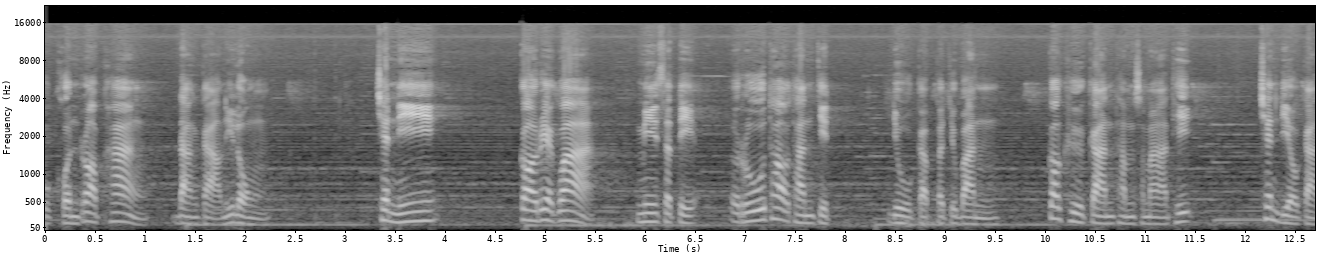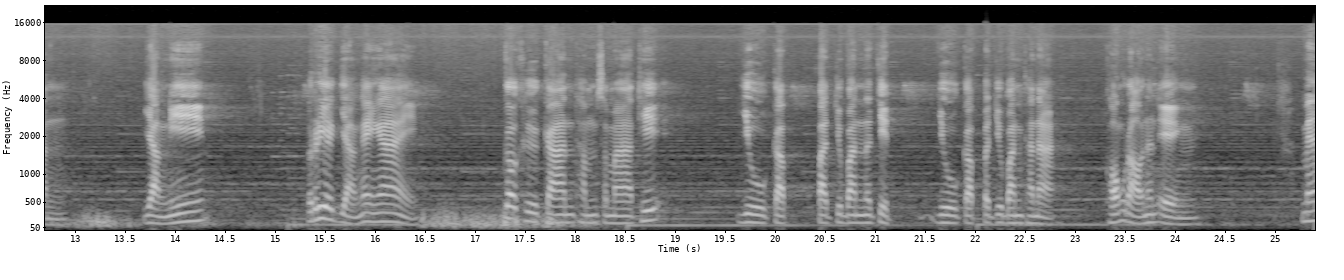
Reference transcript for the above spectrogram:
บุคคลรอบข้างดังกล่าวนี้ลง เช่นนี้ก็เรียกว่ามีสติรู้เท่าทันจิต อยู่กับปัจจุบันก็คือการทำสมาธิ เช่นเดียวกัน อย่างนี้เรียกอย่างง่าย ๆ ก็คือการทำสมาธิ อยู่กับปัจจุบันจิต อยู่กับปัจจุบันขณะของเรานั่นเอง แม้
